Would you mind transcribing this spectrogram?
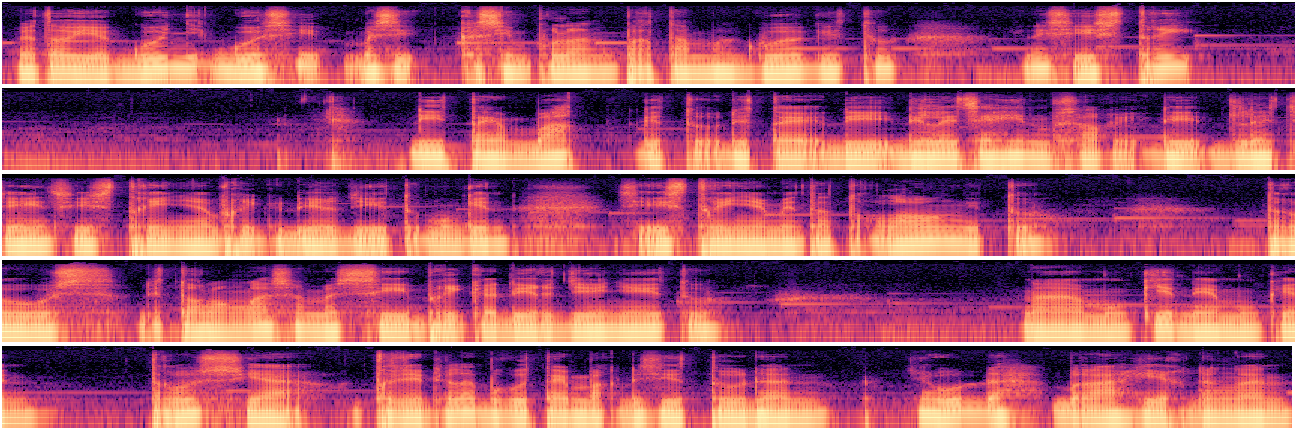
gak tau ya gue gue sih masih kesimpulan pertama gue gitu. Ini si istri ditembak gitu dite, di dilecehin sorry di, dilecehin si istrinya brigadir J itu. Mungkin si istrinya minta tolong gitu. Terus ditolonglah sama si brigadir J-nya itu. Nah mungkin ya mungkin. Terus ya terjadilah buku tembak di situ dan ya udah berakhir dengan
